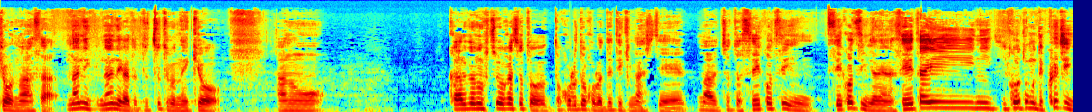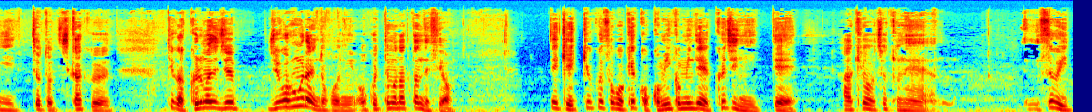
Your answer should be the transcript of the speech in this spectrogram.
今日の朝、何、何でかというと、ちょっとね、今日、あの、体の不調がちょっとところどころ出てきまして、まあちょっと整骨院、整骨院じゃないな、整体に行こうと思って9時にちょっと近く、っていうか車で10 15分ぐらいのところに送ってもらったんですよ。で、結局そこ結構込み込みで9時に行って、あ、今日ちょっとね、すぐ行っ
